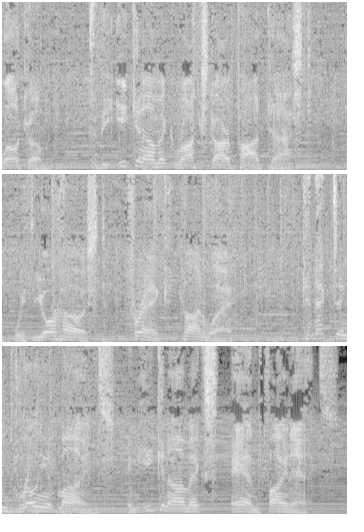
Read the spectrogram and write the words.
Welcome to the Economic Rockstar Podcast with your host, Frank Conway, connecting brilliant minds in economics and finance.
